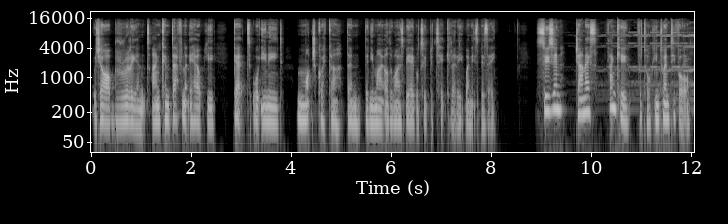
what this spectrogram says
which are brilliant and can definitely help you get what you need much quicker than, than you might otherwise be able to, particularly when it's busy. Susan, Janice, thank you for talking 24.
